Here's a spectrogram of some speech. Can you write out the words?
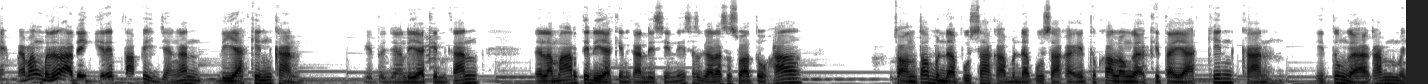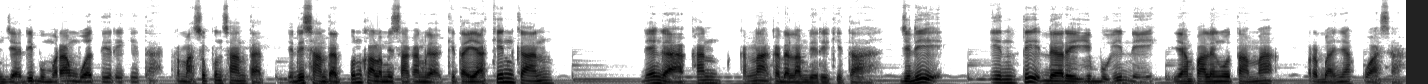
nih. Memang benar ada yang ngirim tapi jangan diyakinkan gitu. Jangan diyakinkan dalam arti diyakinkan di sini segala sesuatu hal contoh benda pusaka benda pusaka itu kalau nggak kita yakinkan itu nggak akan menjadi bumerang buat diri kita termasuk pun santet jadi santet pun kalau misalkan nggak kita yakinkan dia nggak akan kena ke dalam diri kita jadi inti dari ibu ini yang paling utama perbanyak puasa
